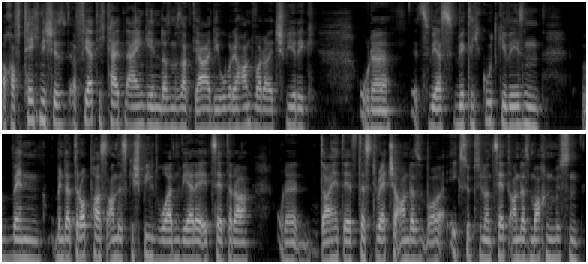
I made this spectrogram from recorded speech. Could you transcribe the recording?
auch auf technische Fertigkeiten eingehen, dass man sagt, ja, die obere Hand war da jetzt schwierig, oder jetzt wäre es wirklich gut gewesen, wenn, wenn der Droppass anders gespielt worden wäre, etc. Oder da hätte jetzt der Stretcher anders, XYZ anders machen müssen.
